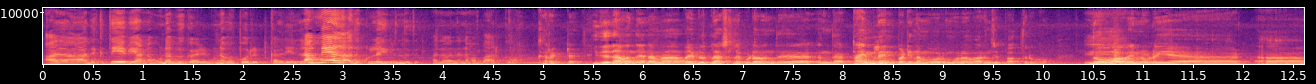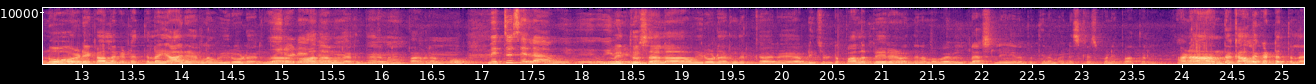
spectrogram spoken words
அது அதுக்கு தேவையான உணவுகள் உணவுப் பொருட்கள் எல்லாமே அதுக்குள்ளே இருந்தது. அதை வந்து நம்ம பார்க்குறோம். கரெக்டாக இதுதான் வந்து நம்ம பைபிள் கிளாஸில் கூட வந்து இந்த டைம் லைன் படி நம்ம ஒரு முறை வரைஞ்சி பார்த்துருவோம். நோவாவினுடைய நோவாவுடைய காலகட்டத்தில் யார் யாரெல்லாம் உயிரோட இருந்தா ஆதாம்ல. இருந்து அப்படின்னு பார்க்குறப்போ மெத்துசெலா மெத்துசலா உயிரோட இருந்திருக்காரு அப்படின்னு சொல்லிட்டு பல பேரை வந்து நம்ம பைபிள் கிளாஸ்லேயே இதை பற்றி நம்ம டிஸ்கஸ் பண்ணி பார்த்துருக்கோம் ஆனால் அந்த காலகட்டத்தில்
